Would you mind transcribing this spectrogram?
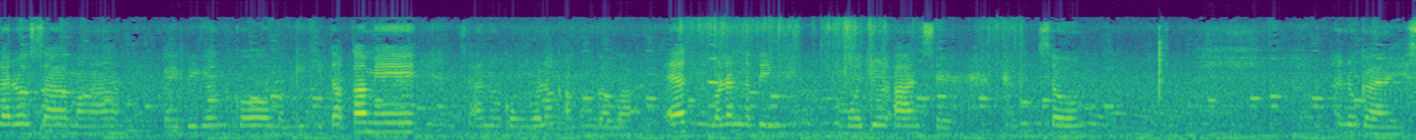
laro sa mga kaibigan ko, magkikita kami sa ano kung walang akong gawa. At wala na ding module answer. So, ano guys,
